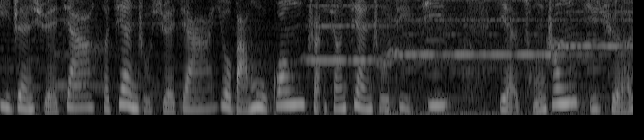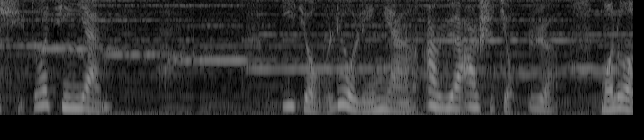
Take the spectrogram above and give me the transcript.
地震学家和建筑学家又把目光转向建筑地基，也从中汲取了许多经验。一九六零年二月二十九日，摩洛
